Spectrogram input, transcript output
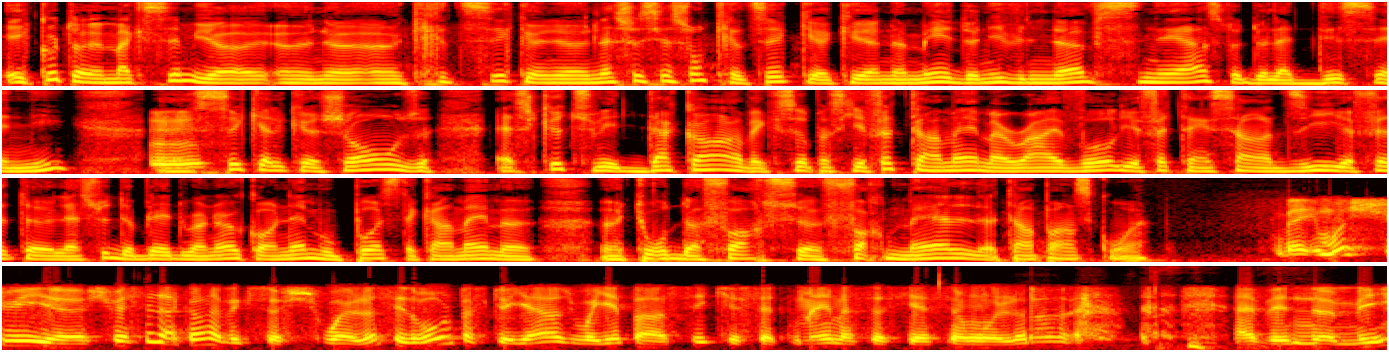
Écoute, euh, Maxime, il y a une, un critique, une, association critique qui a nommé Denis Villeneuve cinéaste de la décennie. Mhm. c'est quelque chose. Est-ce que tu es d'accord avec ça? Parce qu'il a fait quand même Arrival, il a fait Incendie, il a fait la suite de Blade Runner, qu'on aime ou pas, c'était quand même un tour de force formel. T'en penses quoi? Ben, moi, je suis, euh, je suis assez d'accord avec ce choix-là. C'est drôle parce que hier, je voyais passer que cette même association-là avait nommé,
